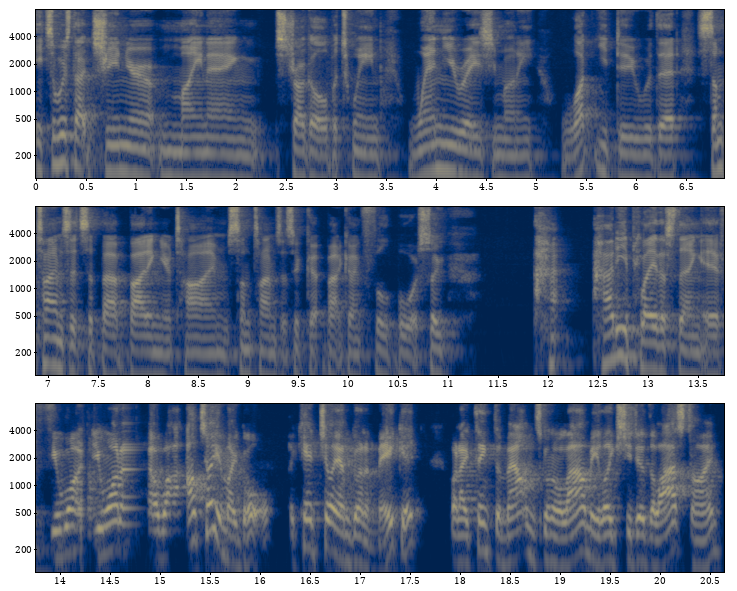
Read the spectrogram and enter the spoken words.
it's always that junior mining struggle between when you raise your money, what you do with it. Sometimes it's about biding your time. Sometimes it's about going full bore. So, do you play this thing if you want you want to uh, well, i'll tell you my goal. I can't tell you i'm going to make it but i think the mountain's going to allow me like she did the last time.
